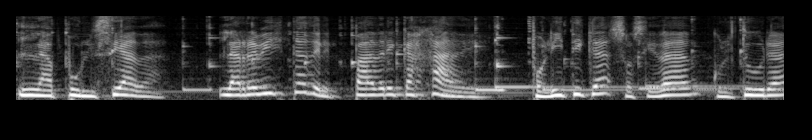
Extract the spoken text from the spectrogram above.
La Pulseada, la revista del Padre Cajade. Política, sociedad, cultura,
